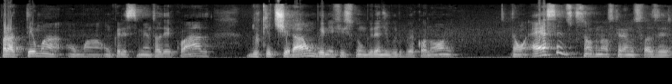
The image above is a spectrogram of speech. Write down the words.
para ter uma, uma, um crescimento adequado, do que tirar um benefício de um grande grupo econômico. Então, essa é a discussão que nós queremos fazer.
